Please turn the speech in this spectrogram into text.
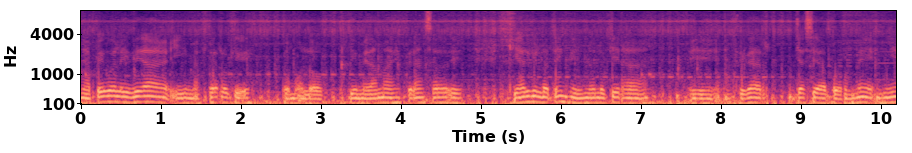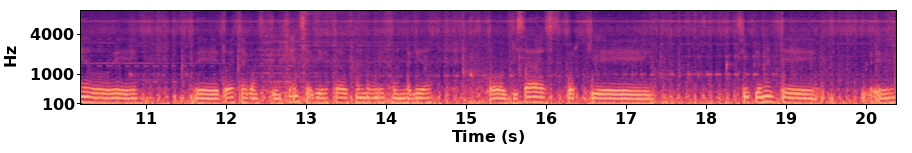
me, apego a la idea y me aferro que como lo que me da más esperanza de que alguien lo tenga y no lo quiera eh, entregar, ya sea por miedo de, toda esta contingencia que está buscando mi hijo en realidad, o quizás porque simplemente eh,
